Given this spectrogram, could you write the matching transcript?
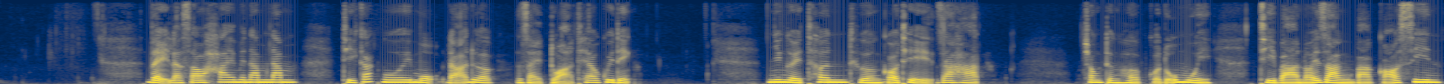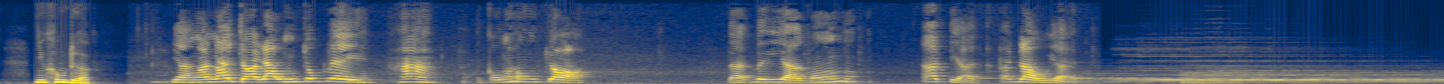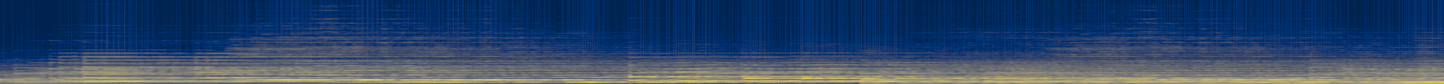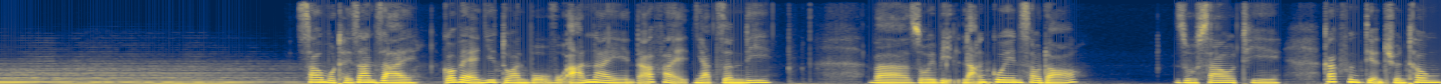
Vậy là sau 25 năm thì các ngôi mộ đã được giải tỏa theo quy định. Nhưng người thân thường có thể gia hạn. Trong trường hợp của Đỗ Mùi thì bà nói rằng bà có xin nhưng không được. Giờ nó nói cho lâu một chút đi ha, cũng không cho. Là bây giờ cũng hết giờ, hết đâu rồi. Sau một thời gian dài, có vẻ như toàn bộ vụ án này đã phải nhạt dần đi và rồi bị lãng quên sau đó. Dù sao thì các phương tiện truyền thông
